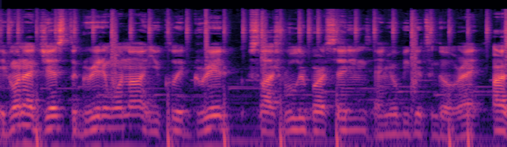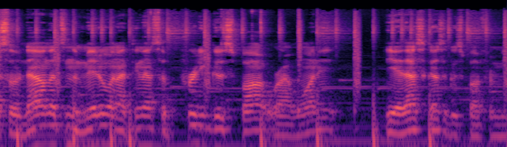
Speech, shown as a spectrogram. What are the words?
if you want to adjust the grid and whatnot you click grid slash ruler bar settings and you'll be good to go right? All right so now that's in the middle and i think that's a pretty good spot where i want it. Yeah that's that's a good spot for me.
